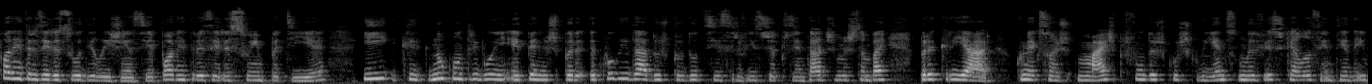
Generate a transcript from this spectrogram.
Podem trazer a sua diligência, podem trazer a sua empatia e que não contribuem apenas para a qualidade dos produtos e serviços apresentados, mas também para criar conexões mais profundas com os clientes, uma vez que elas entendem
